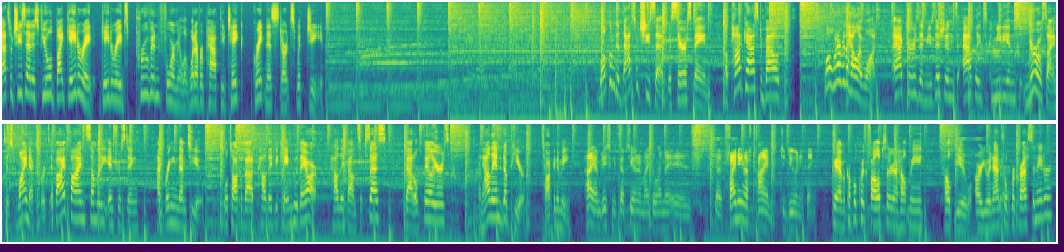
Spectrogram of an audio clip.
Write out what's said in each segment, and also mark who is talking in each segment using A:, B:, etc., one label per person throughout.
A: That's what she said is fueled by Gatorade. Gatorade's proven formula. Whatever path you take, greatness starts with G. Welcome to That's What She Said with Sarah Spain, a podcast about, well, whatever the hell I want. Actors and musicians, athletes, comedians, neuroscientists, wine experts. If I find somebody interesting, I'm bringing them to you. We'll talk about how they became who they are, how they found success, battled failures, and how they ended up here talking to me.
B: Hi, I'm Jason Concepcion, and my dilemma is uh, finding enough time to do anything.
A: Okay, I have a couple quick follow ups that are going to help me help you. Are you a natural
B: Sure.
A: procrastinator?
